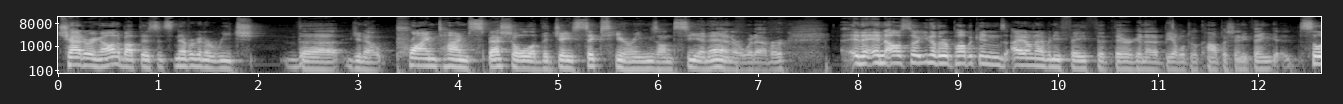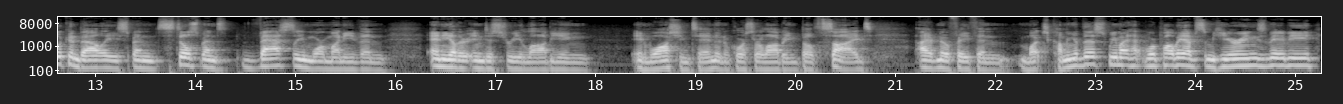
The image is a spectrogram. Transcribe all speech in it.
chattering on about this, it's never going to reach the you know prime time special of the J6 hearings on CNN or whatever. And, and also, you know, the Republicans, I don't have any faith that they're going to be able to accomplish anything. Silicon Valley spend, still spends vastly more money than any other industry lobbying in Washington. And of course, they're lobbying both sides. I have no faith in much coming of this. We might ha- we'll probably have some hearings maybe.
